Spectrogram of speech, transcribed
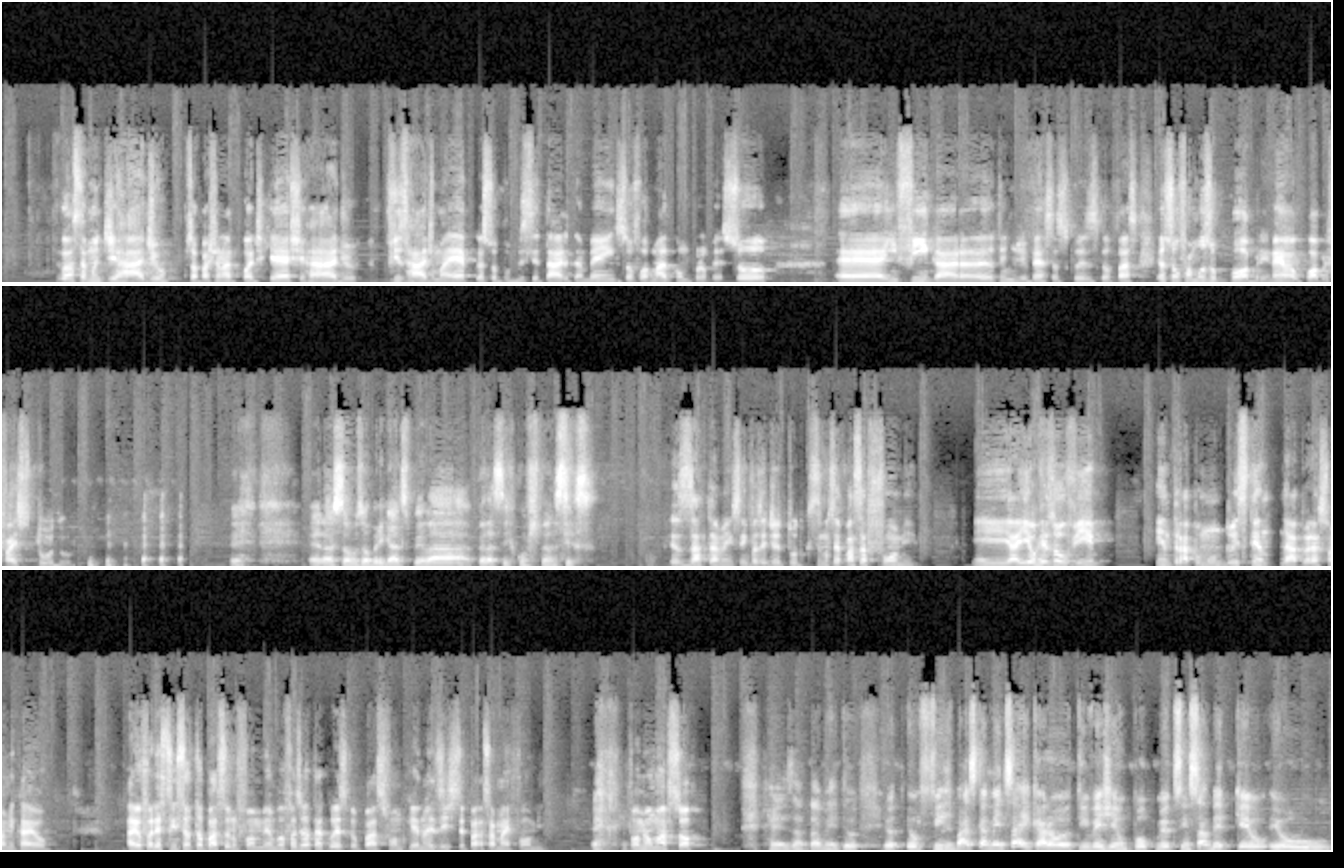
gosta muito de rádio, sou apaixonado por podcast, rádio. Fiz rádio uma época, sou publicitário também, sou formado como professor. É, enfim, cara, eu tenho diversas coisas que eu faço. Eu sou o famoso pobre, né? O pobre faz tudo. é, nós somos obrigados pela, pelas circunstâncias. Exatamente, você tem que fazer de tudo, porque senão você passa fome. É. E aí eu resolvi entrar pro mundo do stand-up. Olha só, Mikael. Aí eu falei assim, se eu tô passando fome mesmo, vou fazer outra coisa que eu passo fome, porque não existe você passar mais fome. Fome é uma só. É, exatamente. Eu, eu, eu, fiz basicamente isso aí, cara. Eu te invejei um pouco meio que sem saber, porque eu, eu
